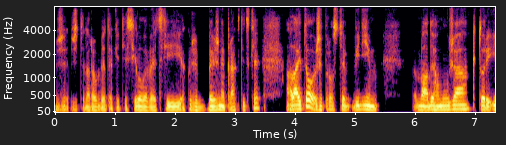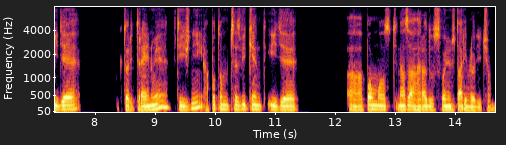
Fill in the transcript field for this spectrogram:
že, že teda robia také tie silové veci, akože bežné, praktické, ale aj to, že proste vidím mladého muža, ktorý ide, ktorý trénuje v týždni a potom cez víkend ide pomôcť na záhradu svojim starým rodičom.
